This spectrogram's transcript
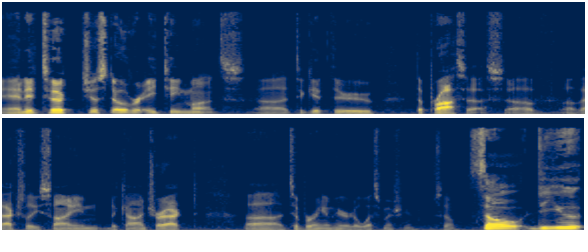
and it took just over 18 months uh, to get through the process of, of actually signing the contract uh, to bring him here to West Michigan. So, So do you?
